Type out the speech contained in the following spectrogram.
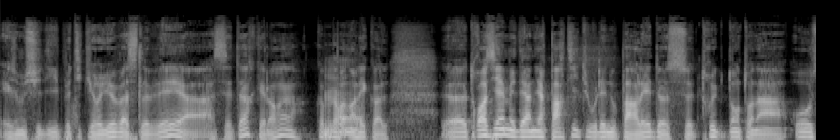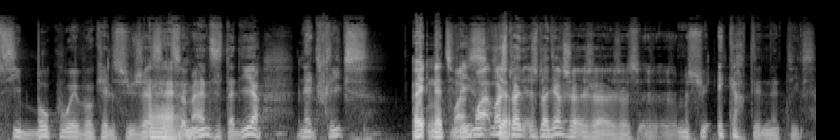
et je me suis dit petit curieux va se lever à 7 heures quelle horreur comme Non. pendant l'école. Euh, troisième et dernière partie tu voulais nous parler de ce truc dont on a aussi beaucoup évoqué le sujet Ouais, cette semaine c'est-à-dire Netflix. Oui, Ouais, Netflix. moi, moi je, dois, je dois dire je, je, je, je me suis écarté de Netflix.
